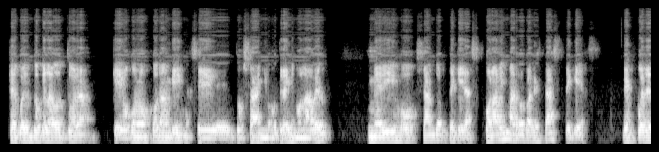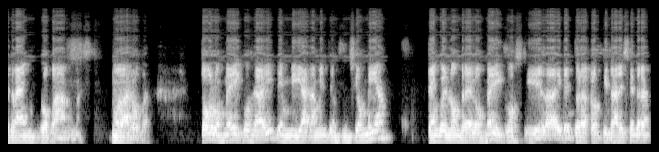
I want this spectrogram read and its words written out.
Recuerdo que la doctora, que yo conozco también, hace dos años o tres que no la veo, me dijo, Sandor, te quedas. Con la misma ropa que estás, te quedas. Después te traen ropa más, nueva ropa. Todos los médicos de ahí, inmediatamente en función mía, tengo el nombre de los médicos y de la directora del hospital, etcétera.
